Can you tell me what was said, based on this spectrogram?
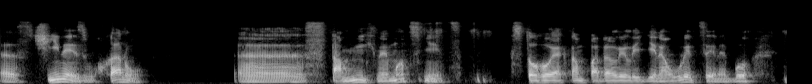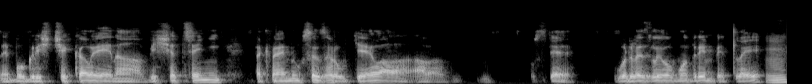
eh, z Číny, z Wuhanu, eh, z tamních nemocnic, z toho, jak tam padali lidi na ulici, nebo, nebo když čekali na vyšetření, tak najednou se zhroutil a, a prostě odvezli ho modrým pytli. Mm.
